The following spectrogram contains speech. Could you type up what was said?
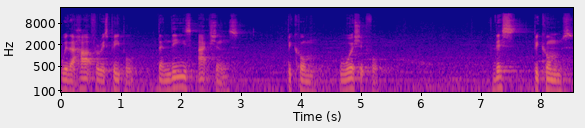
with a heart for his people, then these actions become worshipful. This becomes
